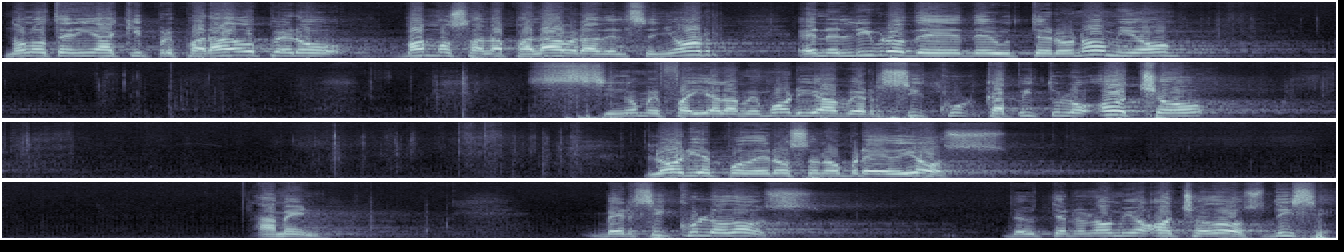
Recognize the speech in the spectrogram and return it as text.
No lo tenía aquí preparado, pero vamos a la palabra del Señor. En el libro de Deuteronomio, si no me falla la memoria, versículo, capítulo 8. Gloria al poderoso nombre de Dios. Amén. Versículo 2, Deuteronomio 8.2, dice,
